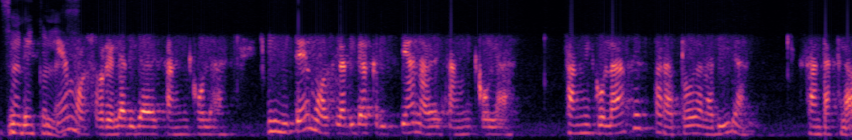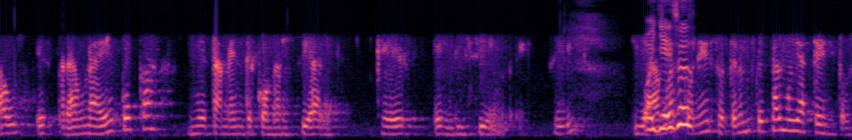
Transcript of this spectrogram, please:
San Nicolás. Sobre la vida de San Nicolás. Imitemos la vida cristiana de San Nicolás. San Nicolás es para toda la vida. Santa Claus es para una época netamente comercial, que es el diciembre. ¿sí? Y Oye, eso con eso, tenemos que estar muy atentos.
